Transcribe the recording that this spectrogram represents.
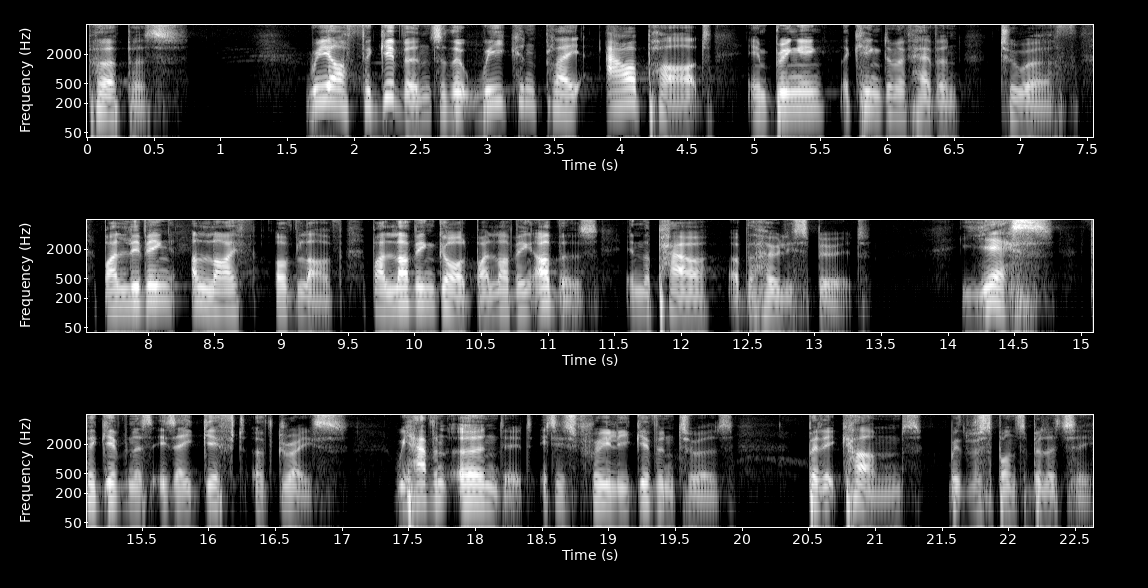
purpose. We are forgiven so that we can play our part in bringing the kingdom of heaven to earth by living a life of love, by loving God, by loving others in the power of the Holy Spirit. Yes, forgiveness is a gift of grace. We haven't earned it, it is freely given to us, but it comes with responsibility.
